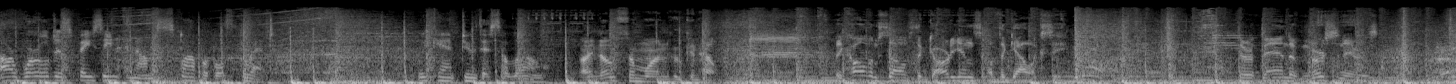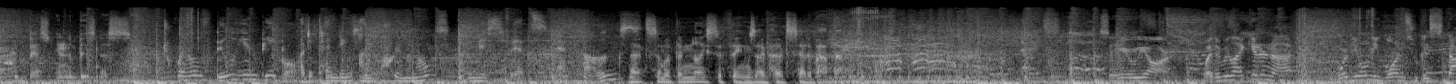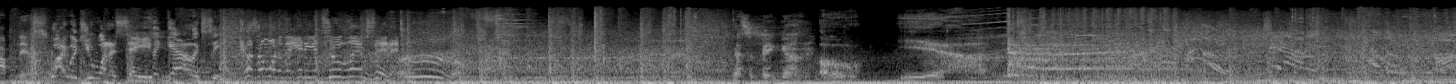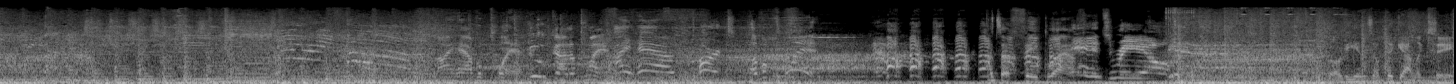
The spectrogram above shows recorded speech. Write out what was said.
Our world is facing an unstoppable threat. We can't do this alone. I know someone who can help. They call themselves the Guardians of the Galaxy. They're a band of mercenaries. The best in the business. 12 billion people are depending on criminals, misfits, and thugs. That's some of the nicer things I've heard said about them. So here we are. Whether we like it or not, we're the only ones who can stop this. Why would you want to save the galaxy? Because I'm one of the idiots who lives in it. That's a big gun. Oh, yeah. I have a plan. You've got a plan. I have part of a plan. That's a fake laugh. It's real. Guardians of the Galaxy.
